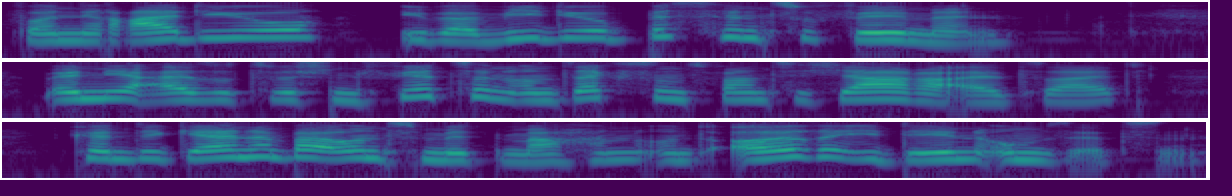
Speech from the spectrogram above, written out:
von Radio über Video bis hin zu Filmen. Wenn ihr also zwischen 14 und 26 Jahre alt seid, könnt ihr gerne bei uns mitmachen und eure Ideen umsetzen.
